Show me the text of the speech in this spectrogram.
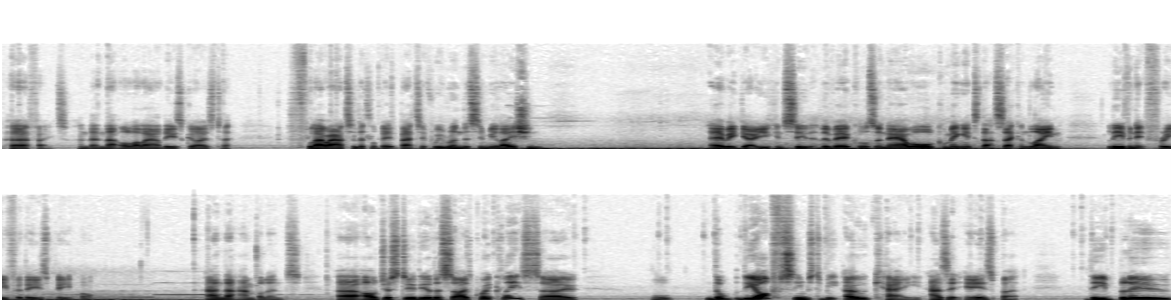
Perfect, and then that will allow these guys to flow out a little bit better. If we run the simulation, there we go. You can see that the vehicles are now all coming into that second lane, leaving it free for these people. And that ambulance. Uh, I'll just do the other side quickly. So, well, the the off seems to be okay as it is, but the blue,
